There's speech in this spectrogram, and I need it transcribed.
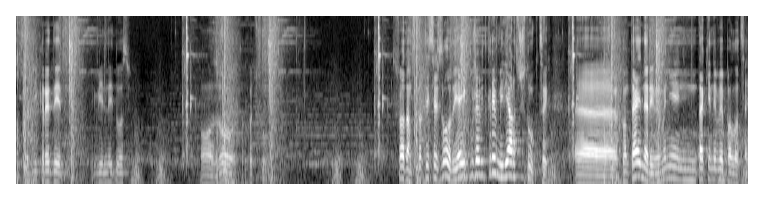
Одні кредит, вільний досвід. О, золото, хоч хуй. Що там, 100 тисяч золота? Я їх вже відкрив мільярд штук цих е- контейнерів, і мені так і не випало цей.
